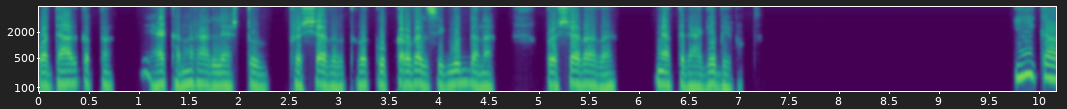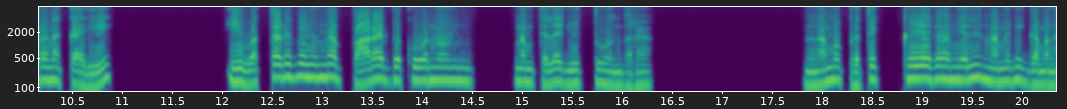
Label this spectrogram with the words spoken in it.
ಒದ್ದಾಡ್ಕತ್ತ. ಯಾಕಂದ್ರ ಅಲ್ಲಿ ಅಷ್ಟು ಪ್ರೆಷರ್ ಇರ್ತದ, ಕುಕ್ಕರ್ದಾಗ ಸಿಗ್ಲಿದ್ದನ ಪ್ರೆಷರ್ ಅದ ಮೆತ್ತಗಾಗೇ ಬೇಕು ಈ ಕಾರಣಕ್ಕಾಗಿ ಈ ಒತ್ತಡಗಳಿಂದ ಪಾರಾಡ್ಬೇಕು ಅನ್ನೋ ನಮ್ ತಲೆಗೆ ಇತ್ತು ಅಂದ್ರೆ ನಮ್ಮ ಪ್ರತಿಕ್ರಿಯೆಗಳ ಮೇಲೆ ನಮಗೆ ಗಮನ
